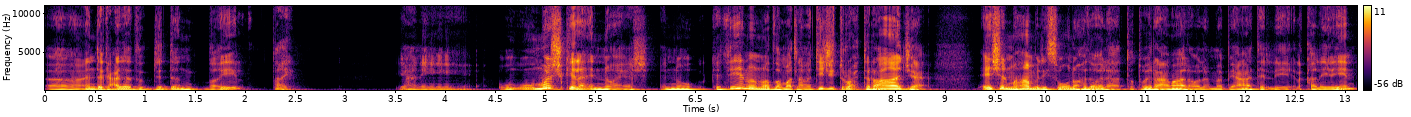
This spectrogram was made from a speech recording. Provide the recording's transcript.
آه عندك عدد جدا ضئيل؟ طيب. يعني ومشكلة إنه إيش؟ إنه كثير من المنظمات لما تيجي تروح تراجع إيش المهام اللي يسوونها هذول تطوير اعمال ولا المبيعات اللي القليلين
